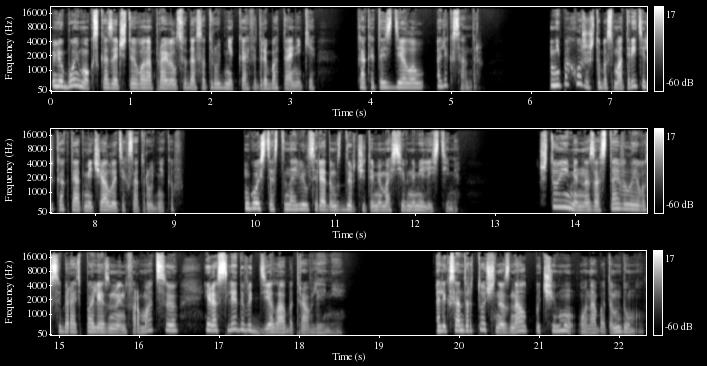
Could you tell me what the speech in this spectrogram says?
Любой мог сказать, что его направил сюда сотрудник кафедры ботаники, как это сделал Александр. Не похоже, чтобы смотритель как-то отмечал этих сотрудников. Гость остановился рядом с дырчатыми массивными листьями. Что именно заставило его собирать полезную информацию и расследовать дело об отравлении? Александр точно знал, почему он об этом думал.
